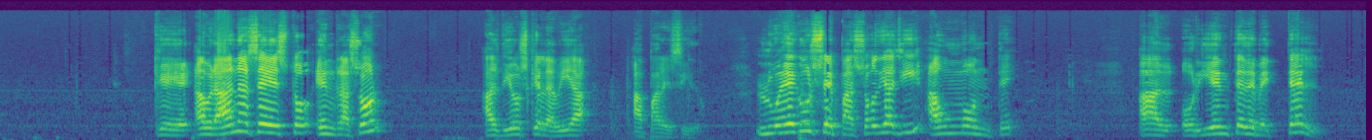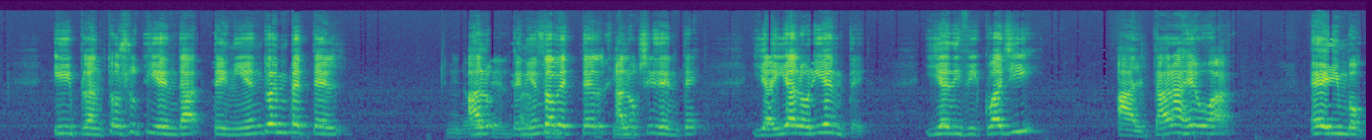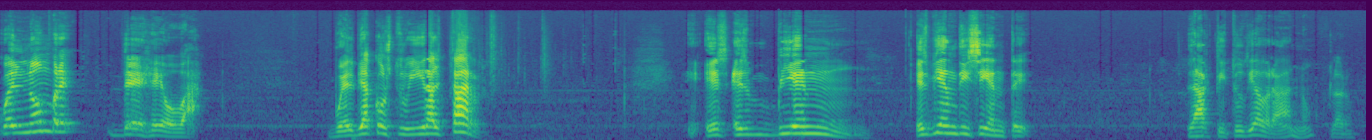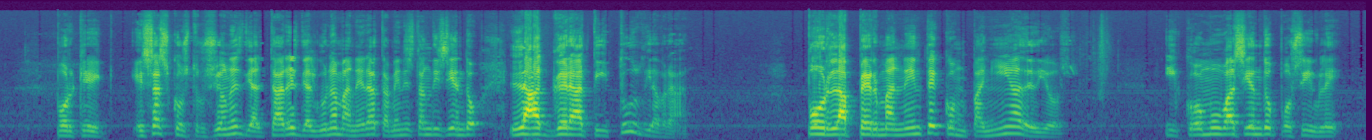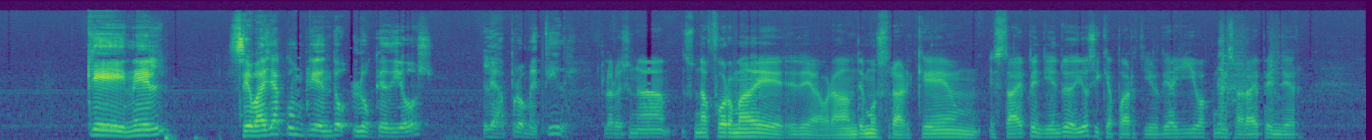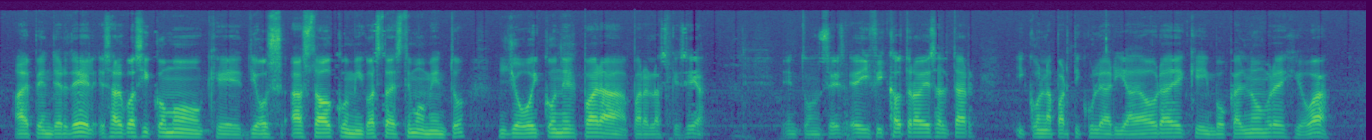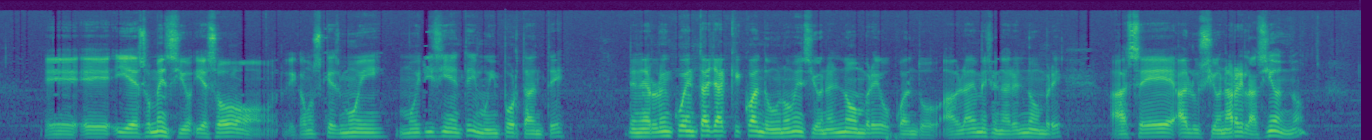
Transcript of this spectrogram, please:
que Abraham hace esto en razón al Dios que le había aparecido. Luego se pasó de allí a un monte al oriente de Betel y plantó su tienda teniendo en Betel teniendo, a Betel, al occidente y ahí al oriente, y edificó allí altar a Jehová e invocó el nombre de Jehová. Vuelve a construir altar. Es, es bien, es bien diciente la actitud de Abraham, ¿no? Claro. Porque esas construcciones de altares de alguna manera también están diciendo la gratitud de Abraham por la permanente compañía de Dios y cómo va siendo posible que en Él se vaya cumpliendo lo que Dios le ha prometido. Claro, es una, es una forma de, de Abraham demostrar que mm, está dependiendo de Dios y que a partir de allí va a comenzar a depender, a depender de Él. Es algo así como que Dios ha estado conmigo hasta este momento, yo voy con Él para, para las que sea. Entonces edifica otra vez altar y con la particularidad ahora de que invoca el nombre de Jehová. Eh, eh, y eso y eso digamos que es muy muy diciente y muy importante tenerlo en cuenta ya que cuando uno menciona el nombre o cuando habla de mencionar el nombre hace alusión a relación no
